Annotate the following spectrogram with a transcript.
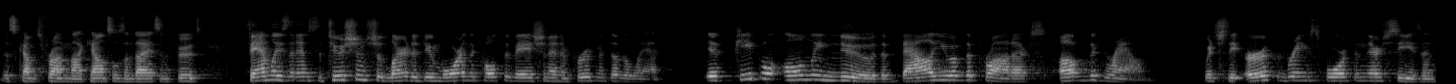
This comes from uh, Counsels on Diets and Foods. Families and institutions should learn to do more in the cultivation and improvement of the land. If people only knew the value of the products of the ground, which the earth brings forth in their season,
